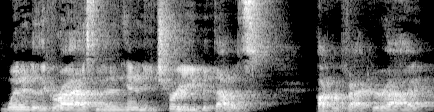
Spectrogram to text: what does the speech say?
went into the grass and I didn't hit any tree, but that was pucker factor high.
